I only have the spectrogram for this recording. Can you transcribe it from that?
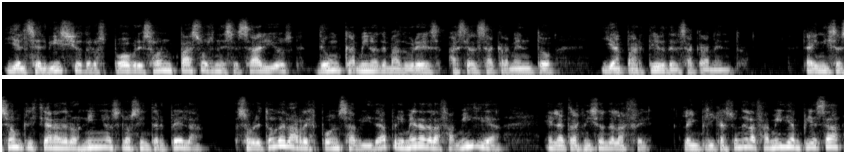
y el servicio de los pobres son pasos necesarios de un camino de madurez hacia el sacramento y a partir del sacramento. La iniciación cristiana de los niños nos interpela sobre todo la responsabilidad primera de la familia en la transmisión de la fe. La implicación de la familia empieza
